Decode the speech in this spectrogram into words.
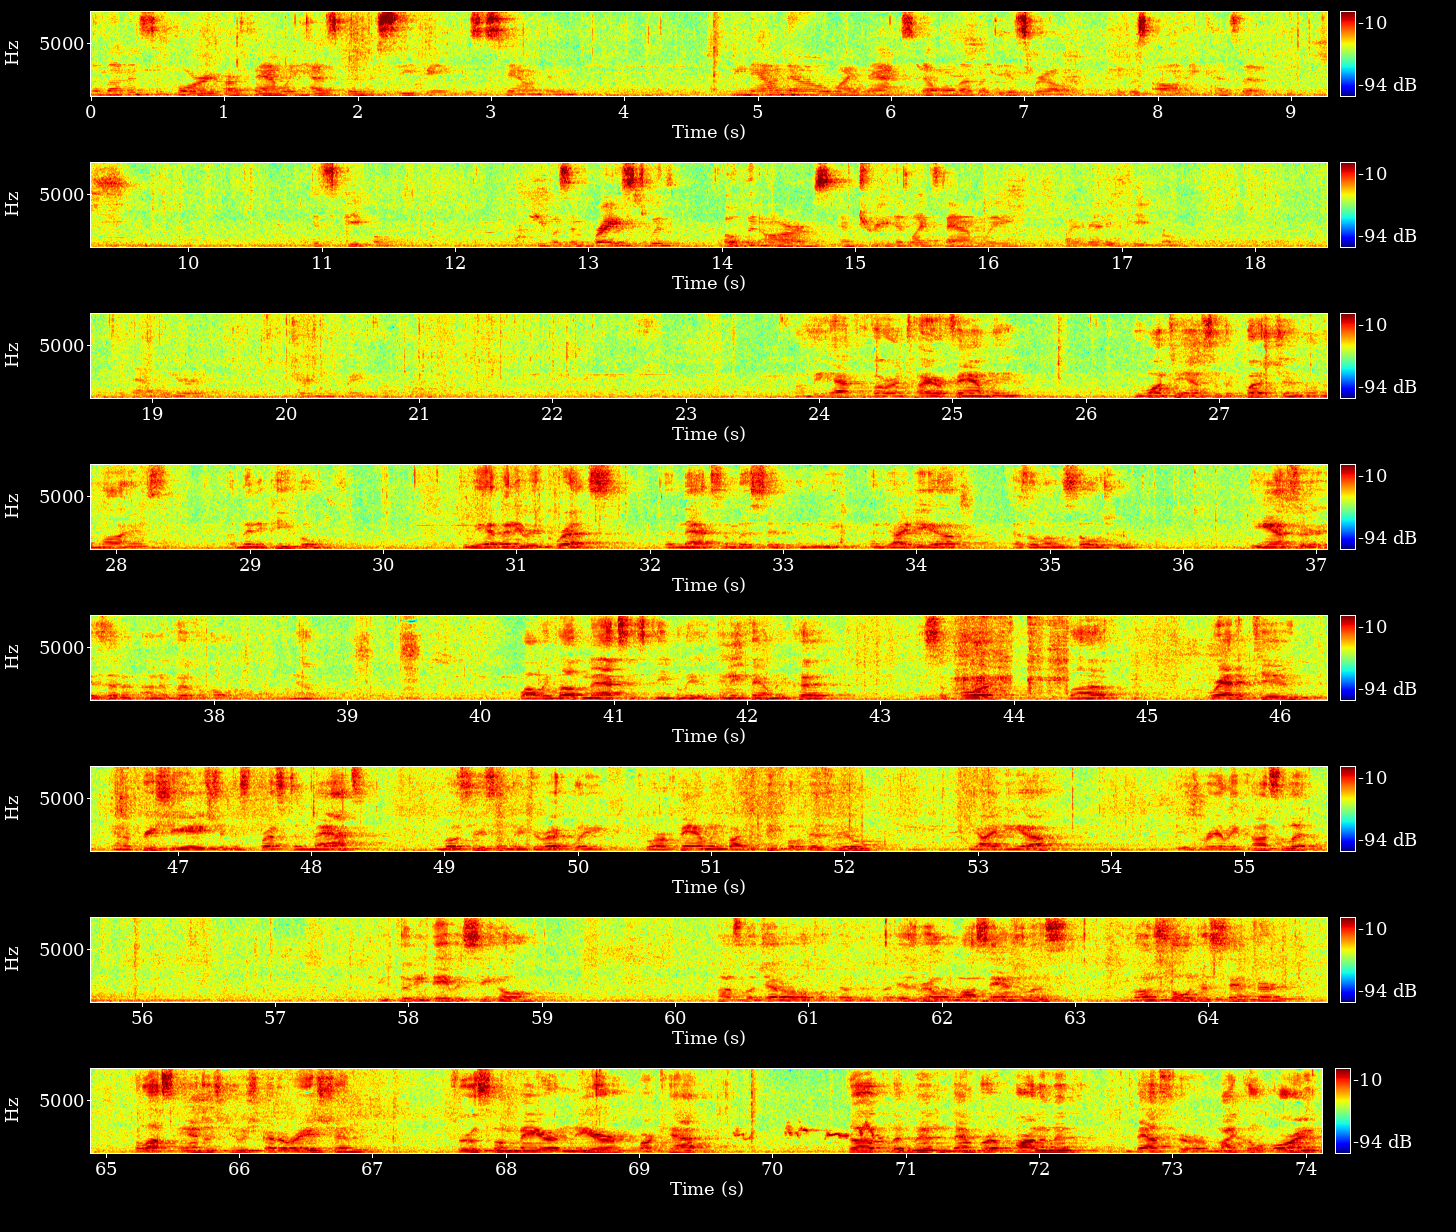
The love and support our family has been receiving is astounding. We now know why Max fell in love with Israel. It was all because of its people. He was embraced with open arms and treated like family by many people. For that we are eternally grateful. On behalf of our entire family, we want to answer the question on the minds of many people. Do we have any regrets that Max enlisted in the, in the IDF as a lone soldier? The answer is an unequivocal no. While we love Max as deeply as any family could, the support, love, gratitude, and appreciation expressed to Max, and most recently directly to our family by the people of Israel, the IDF, the Israeli consulate, including David Siegel, Consul General of Israel in Los Angeles, Lone Soldier Center, the Los Angeles Jewish Federation, Jerusalem Mayor Nir Barkat, Dov Lipman, Member of Parliament, Ambassador Michael Oren,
